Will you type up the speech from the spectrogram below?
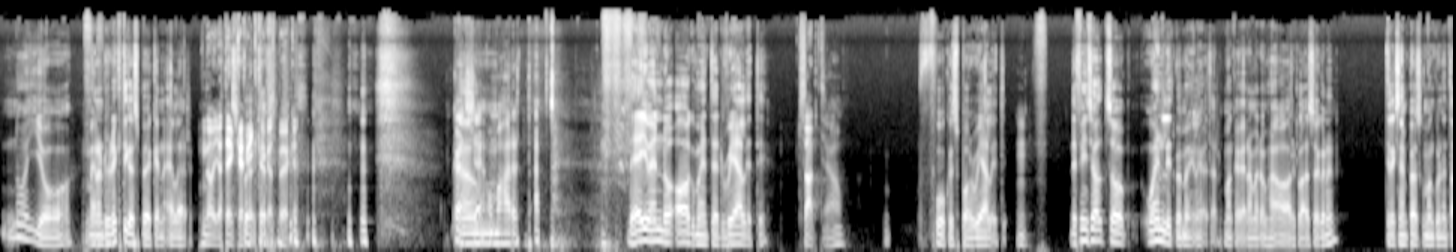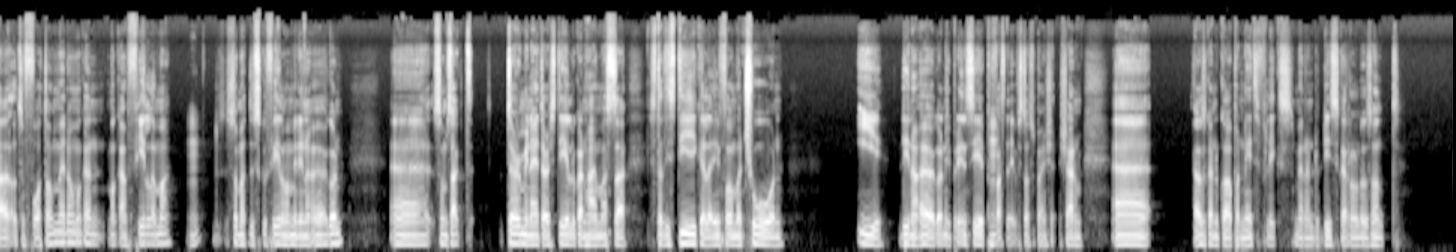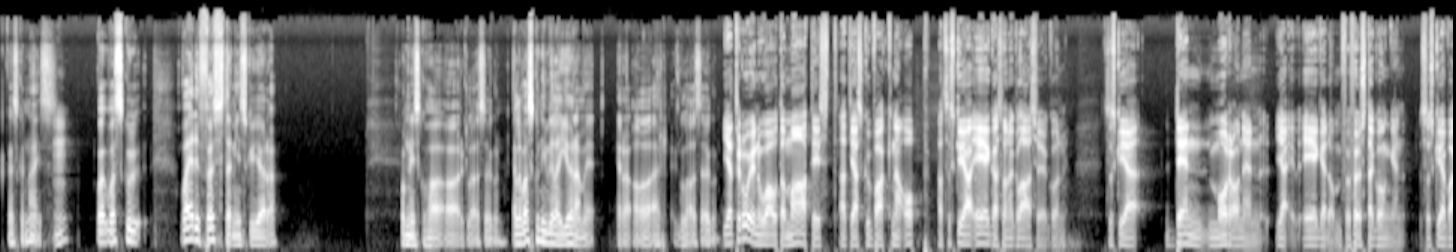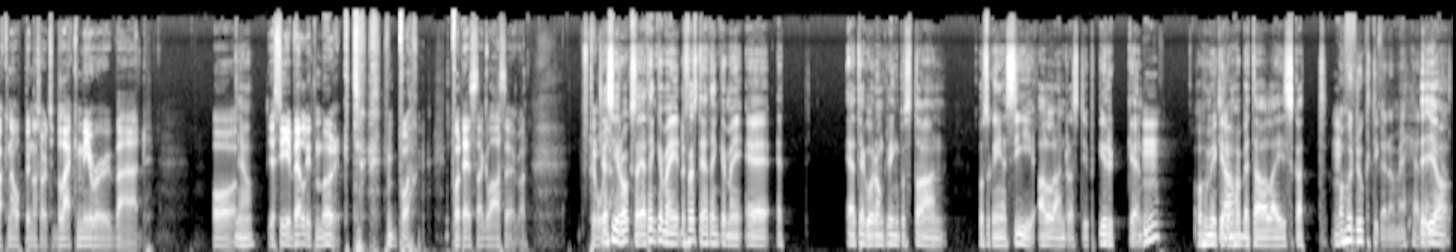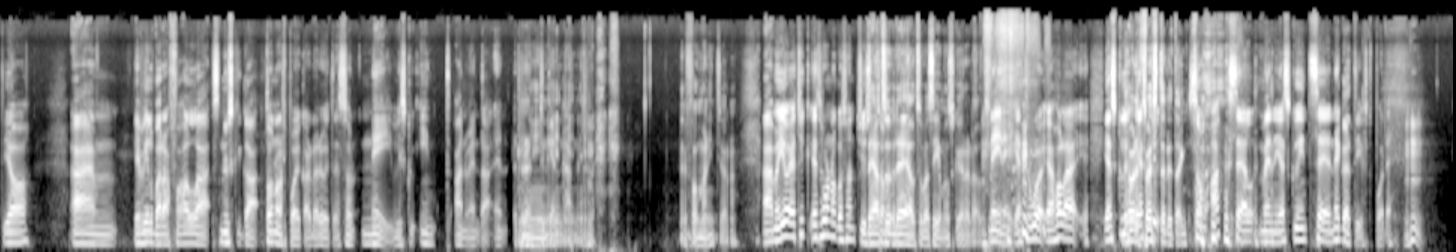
Nå no, ja, menar du riktiga spöken eller? No, jag tänker spöken. riktiga spöken. Kanske, um, om man har rätt app. Det är ju ändå augmented reality. Sant. Ja. Fokus på reality. Mm. Det finns ju alltså oändligt med möjligheter man kan göra med de här AR-glasögonen. Till exempel skulle man kunna ta alltså foton med dem, man kan, man kan filma, mm. som att du skulle filma med dina ögon. Uh, som sagt, Terminator-stil, du kan ha en massa statistik eller information i dina ögon i princip, mm. fast det är förstås på en skärm. Uh, eller så kan du kolla på Netflix medan du diskar eller något sånt. Ganska nice. Mm. Vad, vad, skulle, vad är det första ni skulle göra om ni skulle ha AR-glasögon? Eller vad skulle ni vilja göra med era AR-glasögon? Jag tror ju nog automatiskt att jag skulle vakna upp, alltså skulle jag äga sådana glasögon, så skulle jag den morgonen jag äger dem för första gången, så skulle jag vakna upp i någon sorts Black Mirror-värld. Och ja. jag ser väldigt mörkt på, på dessa glasögon. Tror jag. jag ser också, jag tänker mig, det första jag tänker mig är, ett, är att jag går omkring på stan och så kan jag se alla andras typ yrken. Mm och hur mycket ja. de har betalat i skatt. Mm. Och hur duktiga de är helt enkelt. Ja. Um, jag vill bara för alla snuskiga tonårspojkar där ute, så nej, vi skulle inte använda en röntgenapp. Det får man inte göra. Äh, men jag, jag, tyck, jag tror något sånt just det är alltså, som... Det är alltså vad Simon ska göra då? Nej, nej, jag tror, jag håller... Jag skulle, det var det jag första skulle, du tänkte på. Som Axel, men jag skulle inte se negativt på det. Mm.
